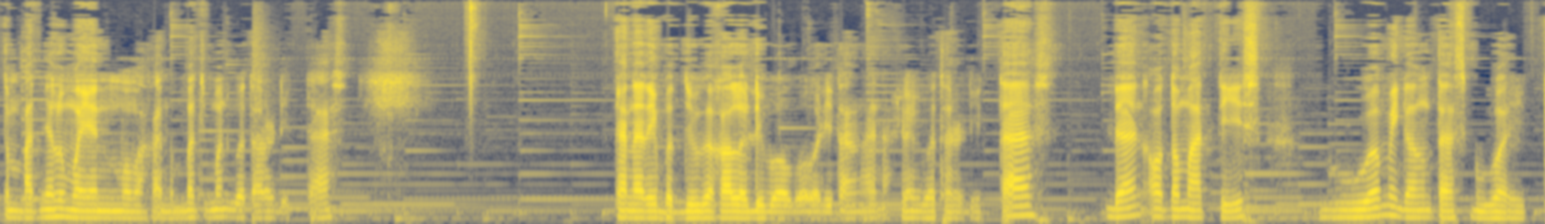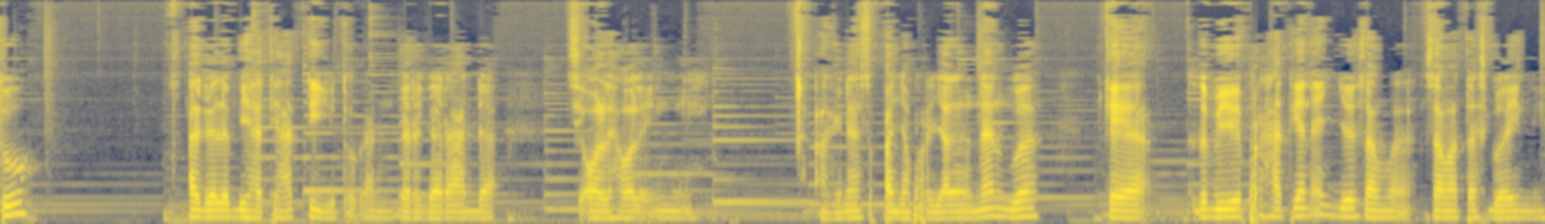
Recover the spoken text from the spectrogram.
tempatnya lumayan memakan tempat cuman gue taruh di tas. Karena ribet juga kalau dibawa-bawa di tangan akhirnya gue taruh di tas. Dan otomatis gue megang tas gue itu agak lebih hati-hati gitu kan gara-gara ada si oleh-oleh ini. Akhirnya sepanjang perjalanan gue kayak lebih perhatian aja sama sama tas gue ini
